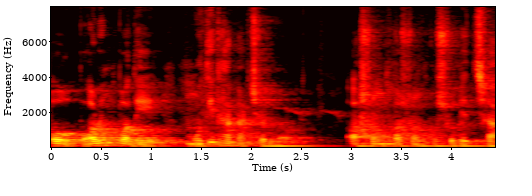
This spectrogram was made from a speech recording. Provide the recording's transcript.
ও পরম পদে মতি থাকার জন্য অসংখ্য অসংখ্য শুভেচ্ছা,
